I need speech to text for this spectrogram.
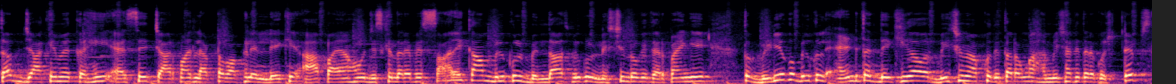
तब जाके मैं कहीं ऐसे चार पाँच लैपटॉप आपके लिए लेके आ पाया हूँ, जिसके अंदर आप सारे काम बिल्कुल बिंदास, बिल्कुल निश्चिंत होकर कर पाएँगे। तो वीडियो को बिल्कुल एंड तक देखिएगा और बीच में आपको देता रहूँगा हमेशा की तरह कुछ टिप्स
